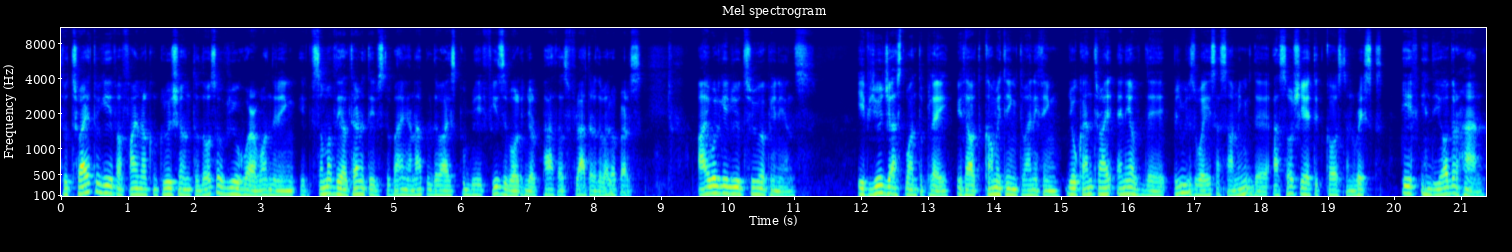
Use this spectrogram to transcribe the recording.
To try to give a final conclusion to those of you who are wondering if some of the alternatives to buying an Apple device could be feasible in your path as Flutter developers, I will give you two opinions. If you just want to play without committing to anything, you can try any of the previous ways assuming the associated costs and risks. If, in the other hand,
